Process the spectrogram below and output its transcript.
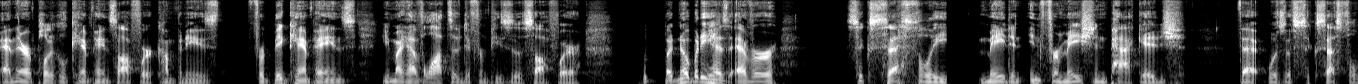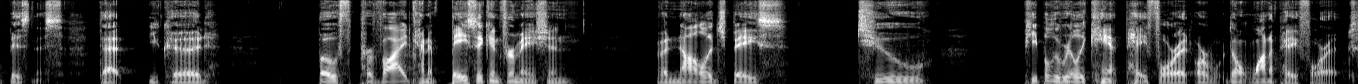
And there are political campaign software companies. For big campaigns, you might have lots of different pieces of software, but nobody has ever successfully made an information package that was a successful business that you could both provide kind of basic information, a knowledge base to people who really can't pay for it or don't want to pay for it.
